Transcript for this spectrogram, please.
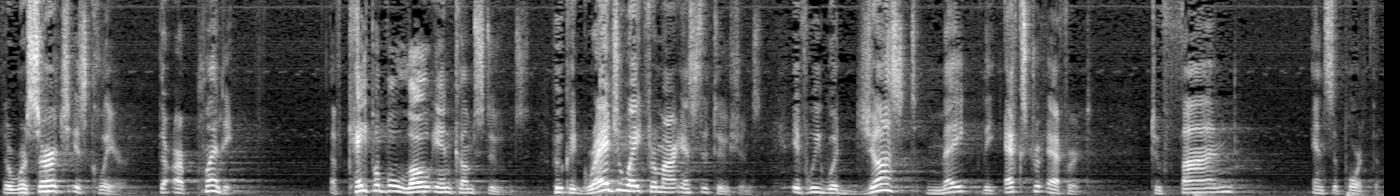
The research is clear. There are plenty of capable low-income students who could graduate from our institutions if we would just make the extra effort to find and support them.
